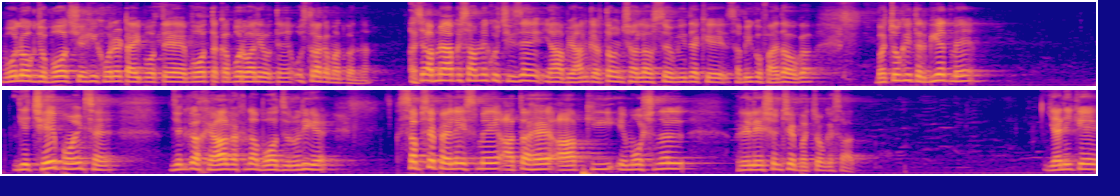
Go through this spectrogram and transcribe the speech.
وہ لوگ جو بہت شیخی خورے ٹائپ ہوتے ہیں، بہت تکبر والے ہوتے ہیں، اس طرح کا مت بننا۔ اچھا اب میں آپ کے سامنے کچھ چیزیں یہاں بیان کرتا ہوں، انشاءاللہ اس سے امید ہے کہ سبھی کو فائدہ ہوگا۔ بچوں کی تربیت میں یہ چھ پوائنٹس ہیں جن کا خیال رکھنا بہت ضروری ہے۔ سب سے پہلے اس میں آتا ہے آپ کی ایموشنل ریلیشن شپ بچوں کے ساتھ۔ یعنی کہ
